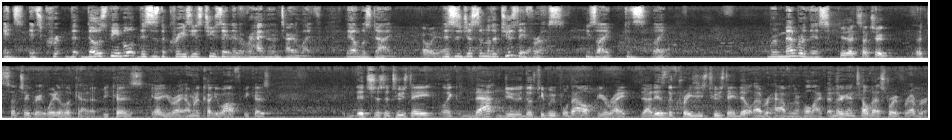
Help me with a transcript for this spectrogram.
it's it's cr- th- those people. This is the craziest Tuesday they've ever had in their entire life. They almost died. Oh yeah. This is just another Tuesday for us. He's like, cause like, remember this. Dude, that's such a that's such a great way to look at it because yeah, you're right. I'm going to cut you off because it's just a Tuesday like that dude. Those people who pulled out, you're right. That is the craziest Tuesday they'll ever have in their whole life, and they're going to tell that story forever.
